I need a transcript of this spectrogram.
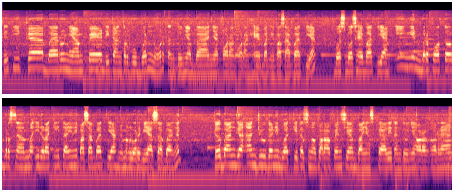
ketika baru nyampe di kantor gubernur. Tentunya banyak orang-orang hebat nih Pak Sahabat ya. Bos-bos hebat yang ingin berfoto bersama idola kita ini Pak Sahabat ya Memang luar biasa banget. Kebanggaan juga nih buat kita semua para fans ya. Banyak sekali tentunya orang-orang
